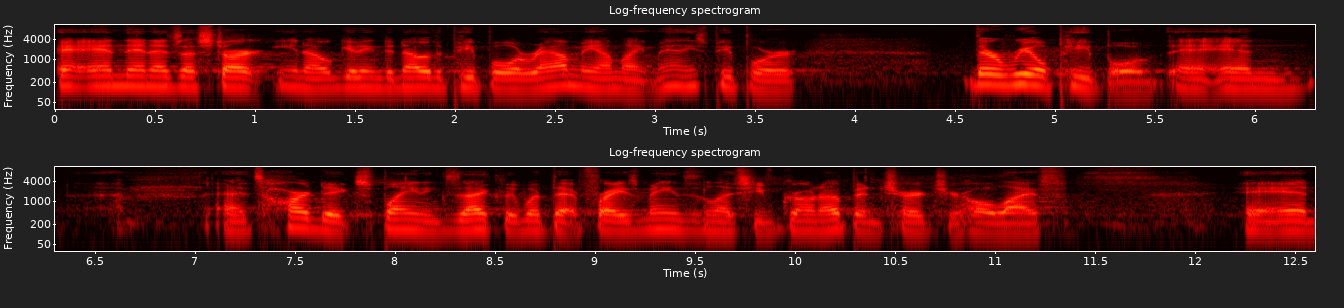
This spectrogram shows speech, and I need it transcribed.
And then as I start, you know, getting to know the people around me, I'm like, man, these people are, they're real people. And it's hard to explain exactly what that phrase means unless you've grown up in church your whole life. And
